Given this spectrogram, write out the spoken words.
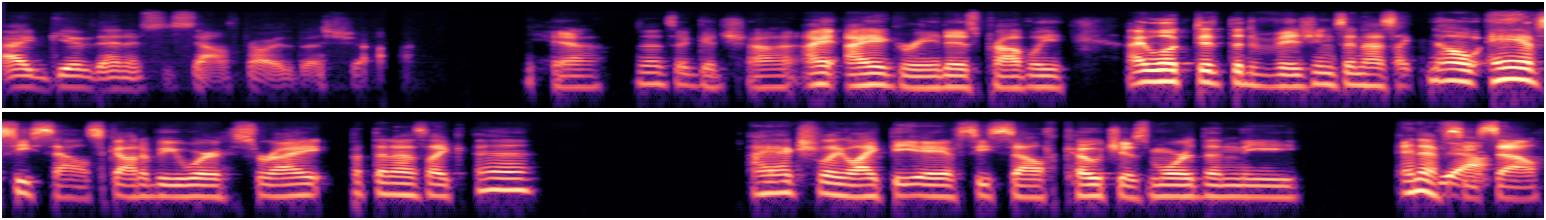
I'd give the NFC South probably the best shot. Yeah, that's a good shot. I, I agree. It is probably. I looked at the divisions and I was like, no, AFC South's got to be worse, right? But then I was like, eh, I actually like the AFC South coaches more than the NFC Yeah. South.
